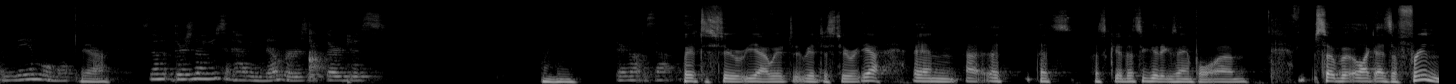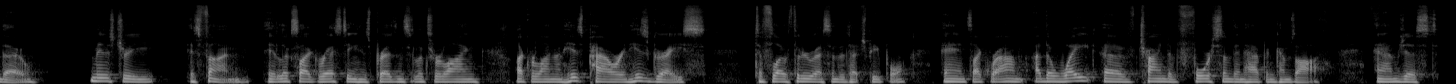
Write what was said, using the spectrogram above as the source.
and then we'll multiply. Yeah. So there's no use in having numbers if they're just hmm they're not disciples. We have to steward. Yeah, we have to. We have to steward. Yeah, and uh, that, that's that's good. That's a good example. Um, so, but like as a friend though, ministry is fun. It looks like resting in His presence. It looks relying like relying on His power and His grace to flow through us and to touch people. And it's like where I'm uh, the weight of trying to force something to happen comes off, and I'm just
